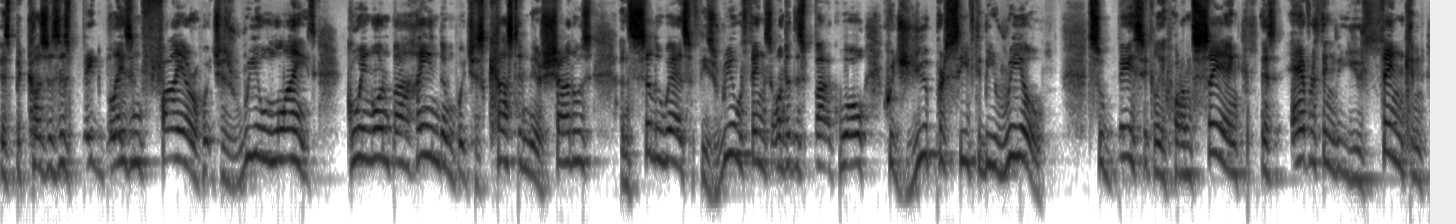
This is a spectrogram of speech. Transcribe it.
is because there's this big blazing fire, which is real light, going on behind them, which is casting their shadows and silhouettes of these real things onto this back wall, which you perceive to be real. So basically, what I'm saying is everything everything that you think and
